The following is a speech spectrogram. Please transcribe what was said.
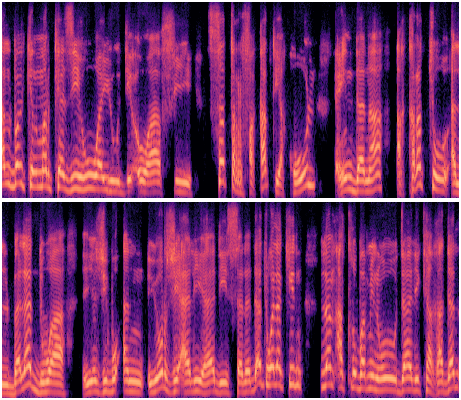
البنك المركزي هو يودعها في سطر فقط يقول عندنا أقرضت البلد ويجب أن يرجع لي هذه السندات ولكن لن أطلب منه ذلك غدا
